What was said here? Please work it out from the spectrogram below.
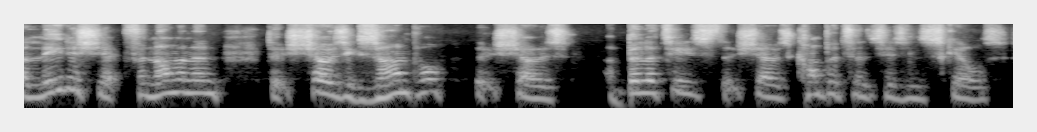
a leadership phenomenon that shows example, that shows abilities, that shows competencies and skills.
